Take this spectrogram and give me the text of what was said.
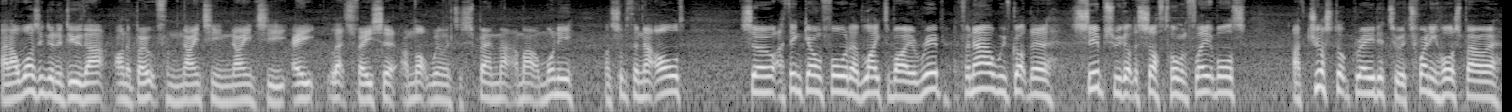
And I wasn't going to do that on a boat from 1998. Let's face it, I'm not willing to spend that amount of money on something that old. So I think going forward, I'd like to buy a rib. For now, we've got the Sibs, we've got the soft hull inflatables. I've just upgraded to a 20 horsepower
